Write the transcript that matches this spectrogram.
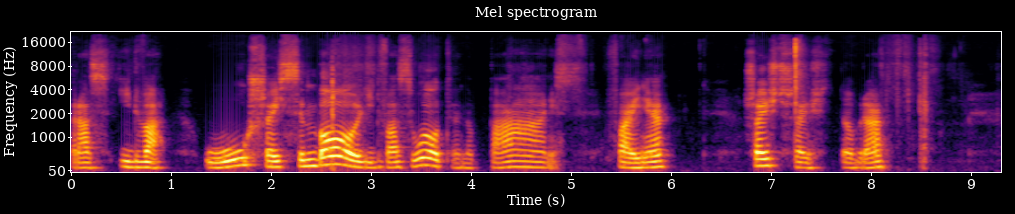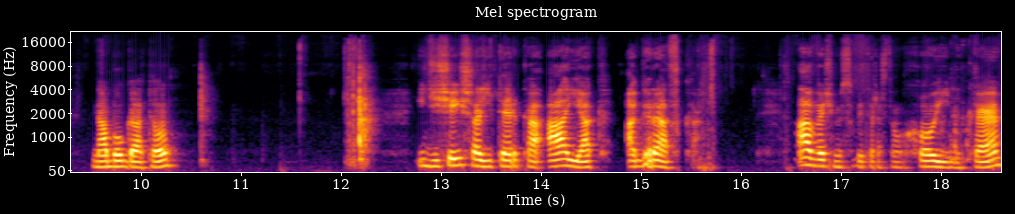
Raz i dwa. U, sześć symboli. Dwa złote. No panie. Fajnie. Sześć, sześć. Dobra. Na bogato. I dzisiejsza literka A jak agrawka. A weźmy sobie teraz tą choinkę.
